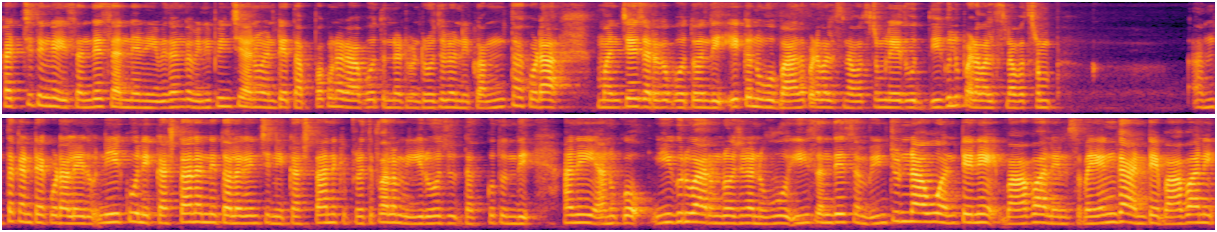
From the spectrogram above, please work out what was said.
ఖచ్చితంగా ఈ సందేశాన్ని నేను ఈ విధంగా వినిపించాను అంటే తప్పకుండా రాబోతున్నటువంటి రోజుల్లో నీకు అంతా కూడా మంచే జరగబోతోంది. ఇక నువ్వు బాధపడవలసిన అవసరం లేదు దిగులు పడవలసిన అవసరం అంతకంటే కూడా లేదు. నీకు నీ కష్టాలన్నీ తొలగించి నీ కష్టానికి ప్రతిఫలం ఈరోజు దక్కుతుంది అని అనుకో. ఈ గురువారం రోజున నువ్వు ఈ సందేశం వింటున్నావు అంటేనే బాబా నేను స్వయంగా అంటే బాబాని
